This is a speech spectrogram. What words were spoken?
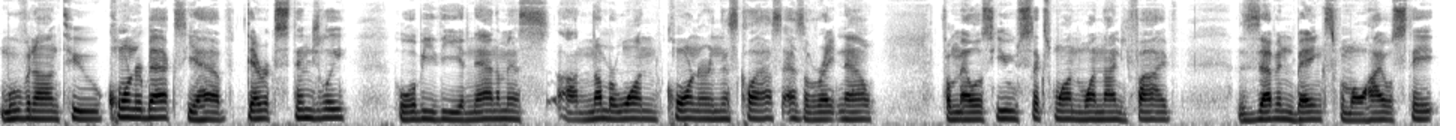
Moving on to cornerbacks, you have Derek Stingley, who will be the unanimous uh, number one corner in this class as of right now from LSU, 6'1, 195. Sevyn Banks from Ohio State,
